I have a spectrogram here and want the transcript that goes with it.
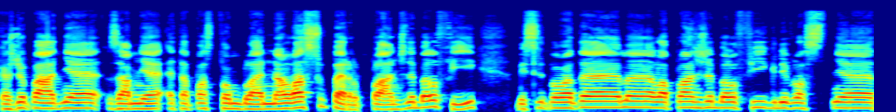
Každopádně za mě etapa z Tomble na La Super Planche de Belfi. My si pamatujeme La Planche de Belfi, kdy vlastně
